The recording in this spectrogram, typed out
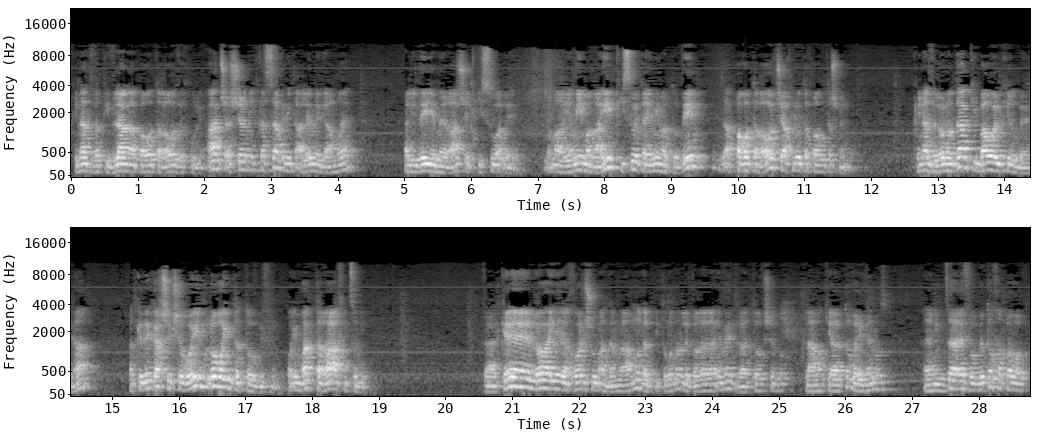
בחינת ותבלן הפרות הרעות וכו', עד שאשר נתכסה ונתעלם לגמרי על ידי ימי רע שכיסו עליהם. כלומר, הימים הרעים כיסו את הימים הטובים, זה הפרות הרעות שאכלו את הפרות השמנות. מבחינת זה לא נודע כי באו אל קרבנה, עד כדי כך שכשרואים, לא רואים את הטוב בפנים, רואים רק את הרע החיצוני. ועל כן לא היה יכול שום אדם לעמוד על פתרונו לברר האמת והטוב שבו. למה? כי הטוב איננו. היה נמצא איפה? בתוך הפרות.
